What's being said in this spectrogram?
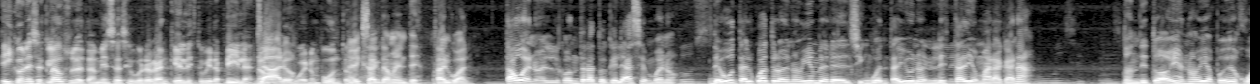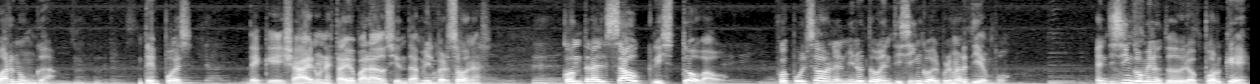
Y con esa cláusula también se aseguraran que él estuviera pilas, ¿no? Claro. O en un punto. Exactamente, tal cual. Está bueno el contrato que le hacen. Bueno, debuta el 4 de noviembre del 51 en el estadio Maracaná, donde todavía no había podido jugar nunca. Después de que ya era un estadio para 200.000 personas. Contra el Sao Cristóbal. Fue expulsado en el minuto 25 del primer tiempo. 25 minutos duró. ¿Por qué?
